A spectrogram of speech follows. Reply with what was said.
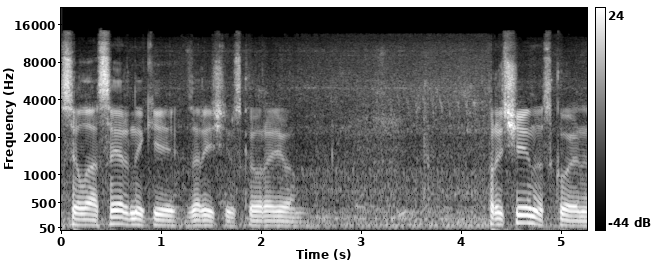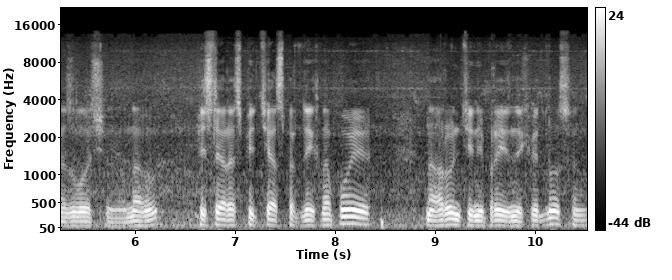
села Серники Зарічнівського району. Причина скоєння злочину після розпиття спиртних напоїв на ґрунті неприязних відносин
